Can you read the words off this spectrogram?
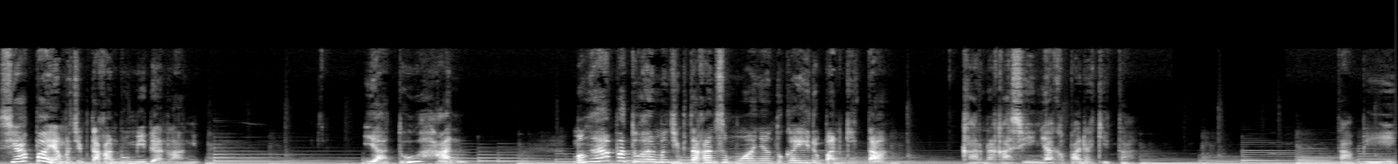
Siapa yang menciptakan bumi dan langit? Ya Tuhan Mengapa Tuhan menciptakan semuanya untuk kehidupan kita? Karena kasihnya kepada kita. Tapi,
